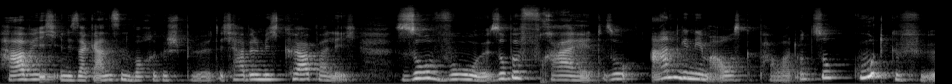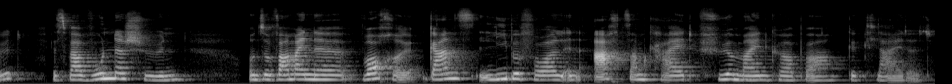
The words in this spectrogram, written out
habe ich in dieser ganzen Woche gespürt. Ich habe mich körperlich so wohl, so befreit, so angenehm ausgepowert und so gut gefühlt. Es war wunderschön und so war meine Woche ganz liebevoll in Achtsamkeit für meinen Körper gekleidet.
